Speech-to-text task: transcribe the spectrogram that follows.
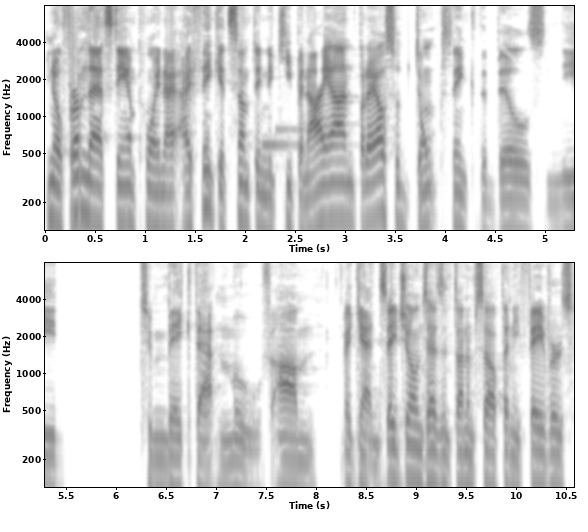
you know, from that standpoint, I, I, think it's something to keep an eye on, but I also don't think the Bills need to make that move. Um, again, Zay Jones hasn't done himself any favors.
